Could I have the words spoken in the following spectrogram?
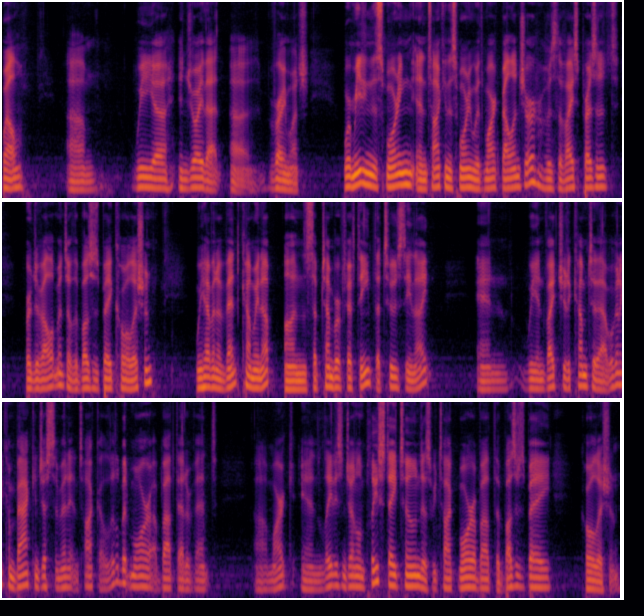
Well, um, we uh, enjoy that uh, very much. We're meeting this morning and talking this morning with Mark Bellinger, who's the Vice President for development of the Buzzards Bay Coalition. We have an event coming up on September 15th, a Tuesday night, and we invite you to come to that. We're going to come back in just a minute and talk a little bit more about that event, uh, Mark. And ladies and gentlemen, please stay tuned as we talk more about the Buzzards Bay Coalition.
